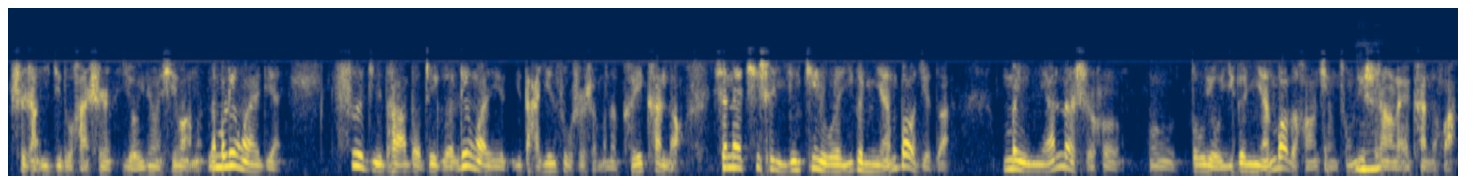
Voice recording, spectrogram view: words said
市场一季度还是有一定的希望的。那么另外一点，刺激它的这个另外一一大因素是什么呢？可以看到，现在其实已经进入了一个年报阶段。每年的时候，嗯，都有一个年报的行情。从历史上来看的话，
